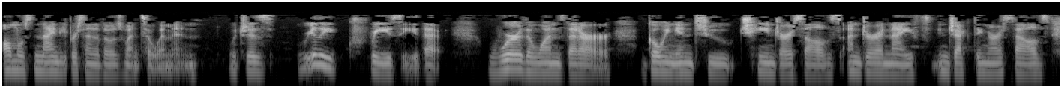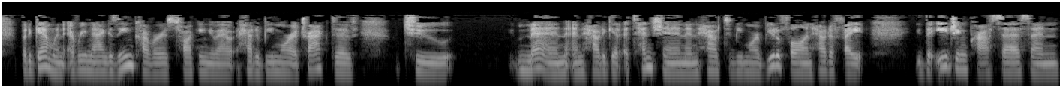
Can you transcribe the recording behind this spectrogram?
almost 90% of those went to women, which is really crazy that we're the ones that are going in to change ourselves under a knife, injecting ourselves. But again, when every magazine cover is talking about how to be more attractive to men and how to get attention and how to be more beautiful and how to fight the aging process and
